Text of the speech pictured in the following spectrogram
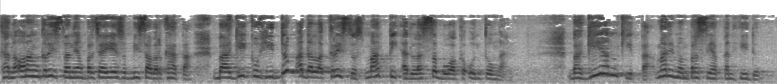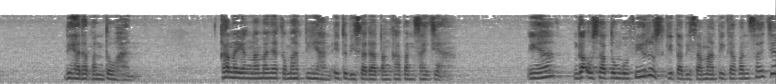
Karena orang Kristen yang percaya Yesus bisa berkata, bagiku hidup adalah Kristus, mati adalah sebuah keuntungan. Bagian kita, mari mempersiapkan hidup di hadapan Tuhan. Karena yang namanya kematian itu bisa datang kapan saja. Ya, nggak usah tunggu virus, kita bisa mati kapan saja.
